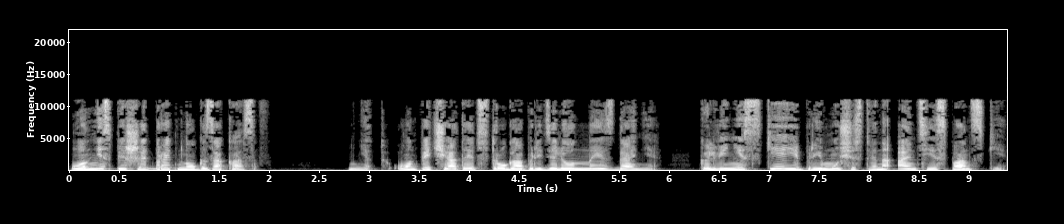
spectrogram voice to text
Он не спешит брать много заказов. Нет, он печатает строго определенные издания. кальвинистские и преимущественно антииспанские,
